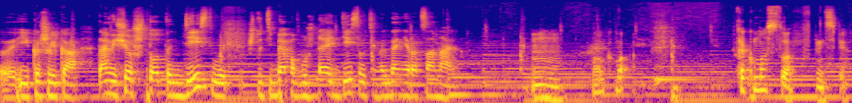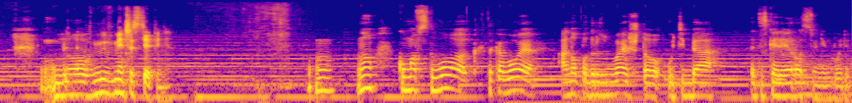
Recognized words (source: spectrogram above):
э, и кошелька, там еще что-то действует, что тебя побуждает действовать иногда нерационально. Мгм. Ну, Как кумовство, в принципе. Но в, м- в меньшей степени. Ну, кумовство как таковое, оно подразумевает, что у тебя это скорее родственник будет.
